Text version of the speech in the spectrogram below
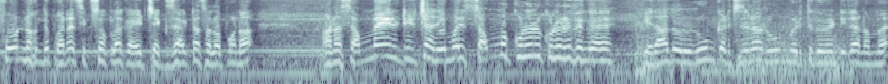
ஃபோனில் வந்து பார்த்தீங்கன்னா சிக்ஸ் ஓ கிளாக் ஆகிடுச்சு எக்ஸாக்டாக சொல்ல போனால் ஆனால் செம்மையாக இருட்டிடுச்சு அதே மாதிரி செம்ம குளிர் குளிருதுங்க. ஏதாவது ஒரு ரூம் கிடச்சிதுன்னா ரூம் எடுத்துக்க வேண்டியதாக நம்ம.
